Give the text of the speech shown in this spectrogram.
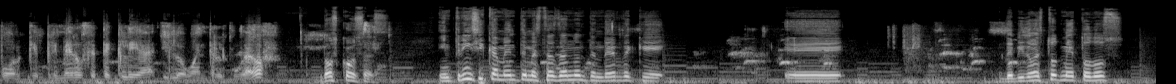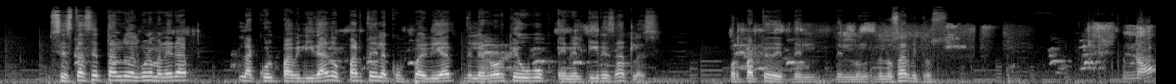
porque primero se teclea y luego entra el jugador. Dos cosas. Intrínsecamente me estás dando a entender de que eh, debido a estos métodos se está aceptando de alguna manera la culpabilidad o parte de la culpabilidad del error que hubo en el Tigres Atlas por parte de, los árbitros. No,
